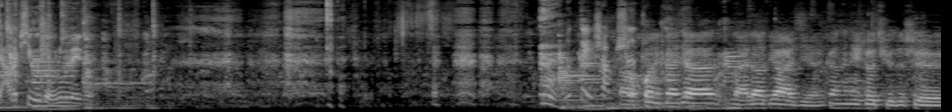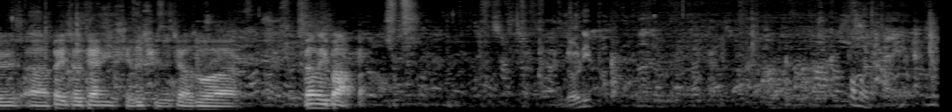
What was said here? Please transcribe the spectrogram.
夹着屁股走路那种。对上身呃，。欢迎大家来到第二节。刚才那首曲子是呃贝斯手 Danny 写的曲子，叫做《Belly Bob》。萝莉泡，棒棒糖。因为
